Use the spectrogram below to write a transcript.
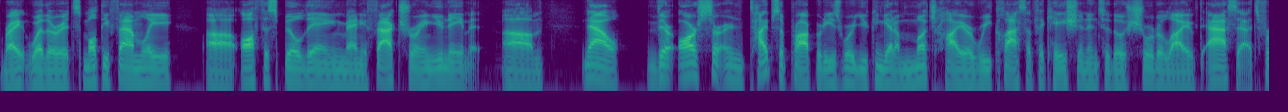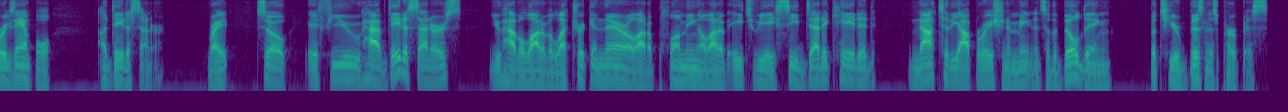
right? Whether it's multifamily, uh, office building, manufacturing, you name it. Um, now, there are certain types of properties where you can get a much higher reclassification into those shorter lived assets. For example, a data center, right? So if you have data centers, you have a lot of electric in there, a lot of plumbing, a lot of HVAC dedicated not to the operation and maintenance of the building, but to your business purpose.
